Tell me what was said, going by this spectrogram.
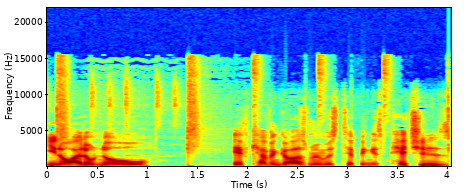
you know, I don't know if Kevin Gausman was tipping his pitches.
